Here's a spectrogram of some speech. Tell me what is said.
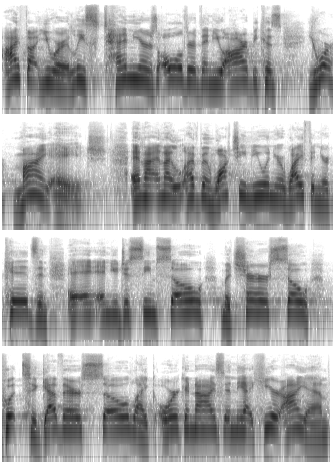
I thought you were at least 10 years older than you are because you're my age. And, I, and I, I've been watching you and your wife and your kids, and, and, and you just seem so mature, so put together, so like organized. And yet here I am,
